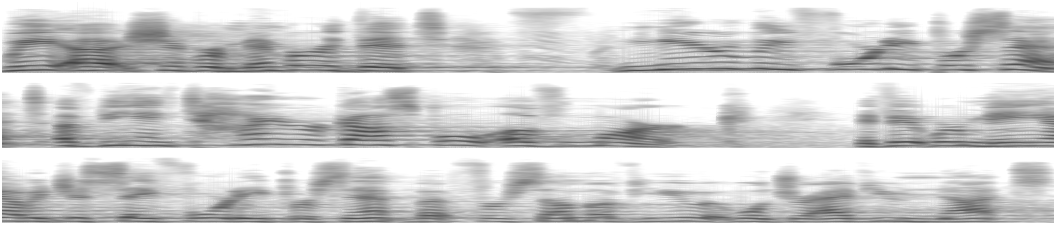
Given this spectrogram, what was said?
We uh, should remember that nearly 40% of the entire Gospel of Mark if it were me, I would just say 40%, but for some of you, it will drive you nuts.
